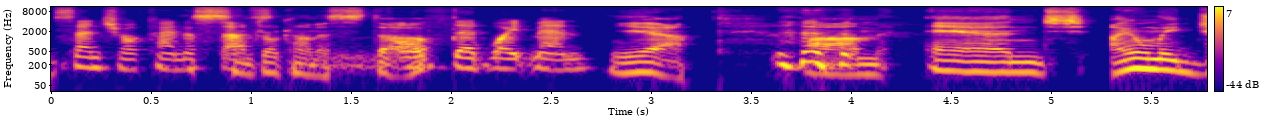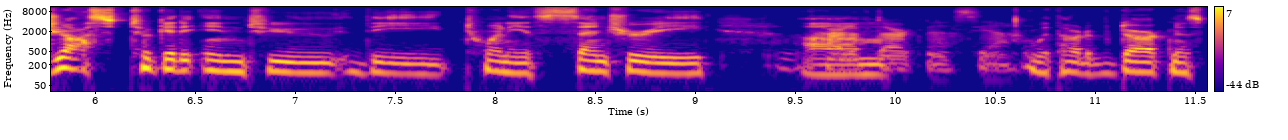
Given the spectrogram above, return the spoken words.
Central kind of stuff. Central kind of Old stuff. dead white men. Yeah. Um, and I only just took it into the 20th century Heart Um, of Darkness, yeah. with Heart of Darkness.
